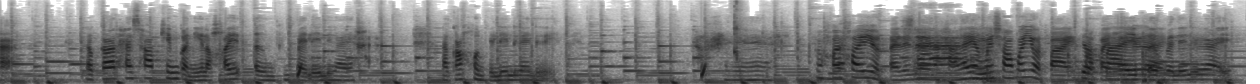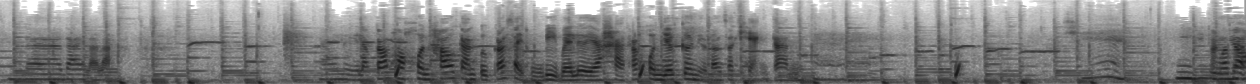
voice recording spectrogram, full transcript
ค่ะ แล้วก็ถ้าชอบเข้มกว่านี้เราค่อยเติมขึ้นไปเรื่อยๆค่ะ แล้วก็คนไปเรื่อยๆเลยโอเคก็ค่อยๆ หยดไปเรื่อยๆนะคะ ใช่ ถ้ายังไม่ชอบก็หยดไปหยดไปรื่อยๆเติมไปเรื่อยๆ ได้ได้แล้วล่ะ ได้เลย แล้วก็พอคนเข้ากันปุ๊บก็ใส่ถุงบีบไว้เลยอะค่ะ ถ้าคนเยอะเกินเดี๋ยวเราจะแข็งกันโอเคนี่ให้ดูว่าแบบ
